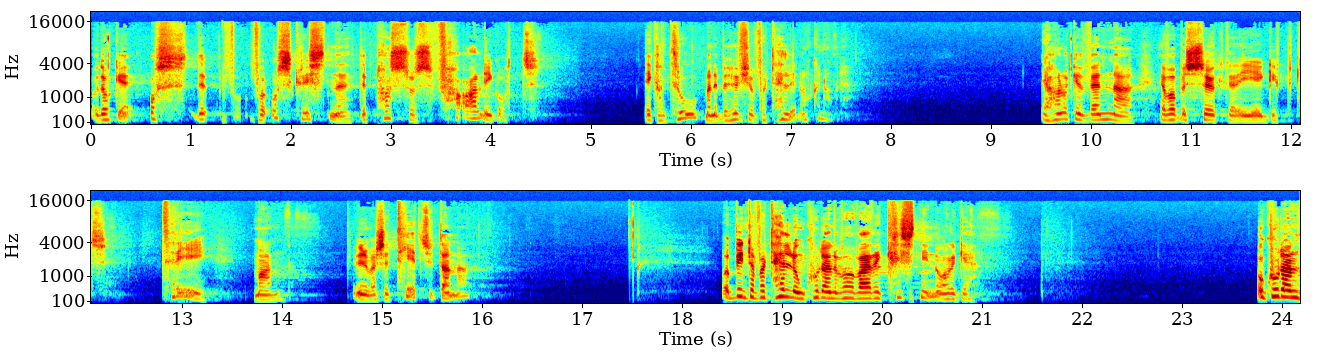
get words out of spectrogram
Og dere, oss, det, For oss kristne det passer oss farlig godt. Jeg kan tro, men jeg behøver ikke å fortelle noen om det. Jeg har noen venner Jeg var besøkt i Egypt. Tre mann. Universitetsutdanna. Og jeg begynte å fortelle om hvordan det var å være kristen i Norge. Og hvordan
